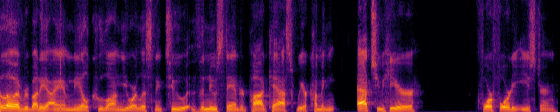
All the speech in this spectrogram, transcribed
Hello, everybody. I am Neal Coolong. You are listening to the New Standard Podcast. We are coming at you here, 4:40 Eastern,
